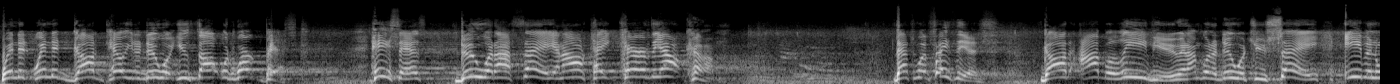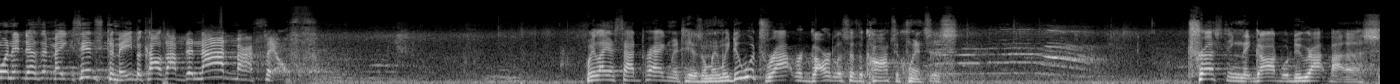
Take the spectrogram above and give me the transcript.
When did, when did God tell you to do what you thought would work best? He says, Do what I say and I'll take care of the outcome. That's what faith is. God, I believe you and I'm going to do what you say even when it doesn't make sense to me because I've denied myself. We lay aside pragmatism and we do what's right regardless of the consequences. Trusting that God will do right by us.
